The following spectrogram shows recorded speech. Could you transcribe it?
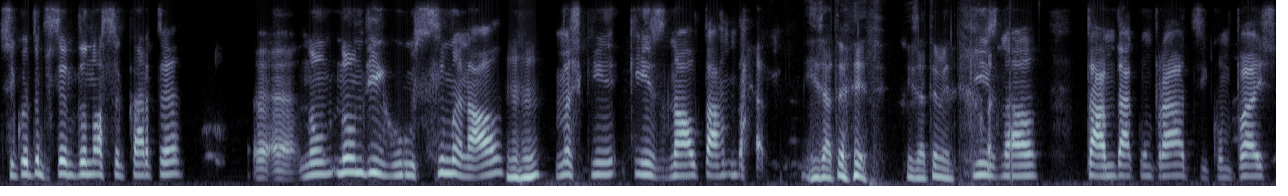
50% da nossa carta, ah, ah, não, não digo semanal, Uhum. mas quin- quinzenal está a mudar. Exatamente. Exatamente. quinzenal está a mudar com pratos e com peixe.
